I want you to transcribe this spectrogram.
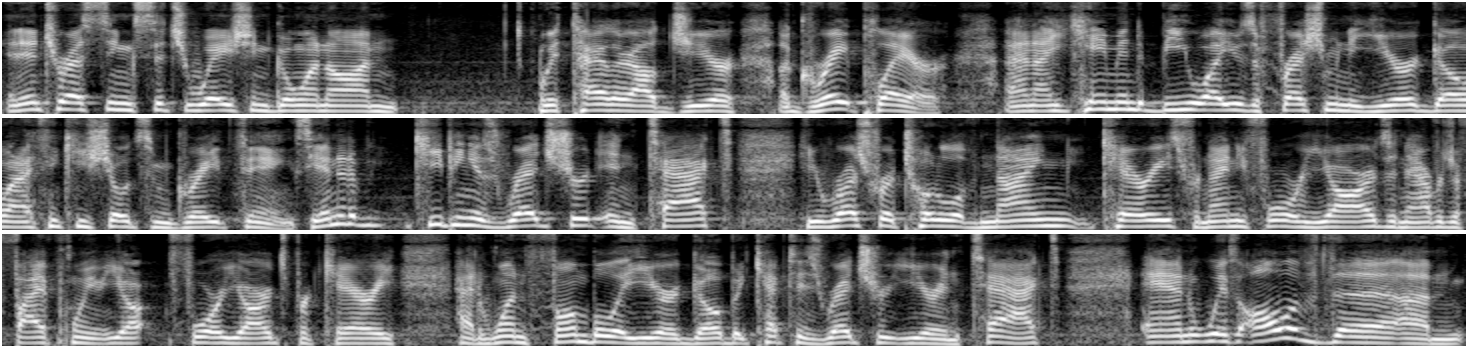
an interesting situation going on with Tyler Allgeier, a great player. And he came into BYU as a freshman a year ago, and I think he showed some great things. He ended up keeping his red shirt intact. He rushed for a total of nine carries for 94 yards, an average of 5.4 yards per carry. Had one fumble a year ago, but kept his red shirt year intact. And with all of the um,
